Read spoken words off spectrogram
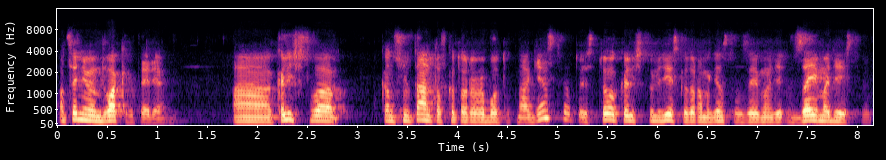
оцениваем два критерия. А, количество консультантов, которые работают на агентстве, то есть то количество людей, с которым агентство взаимодействует.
